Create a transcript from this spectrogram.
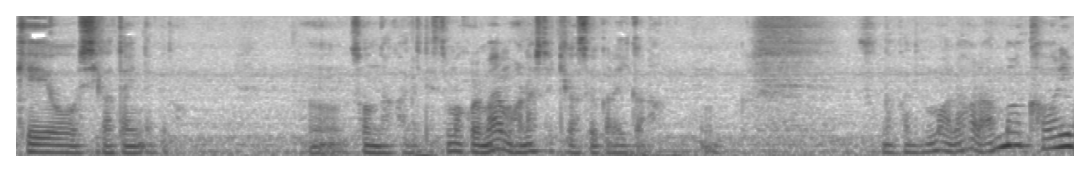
形容しがたいんだけど、うん、そんな感じです。まあこれ前も話した気がするからいいかな。うんそんな感じまあだからあんま変わり映え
